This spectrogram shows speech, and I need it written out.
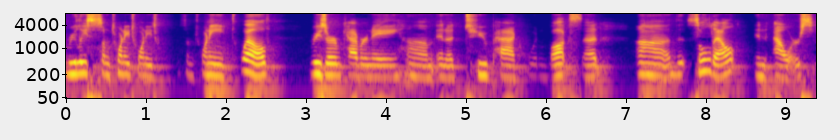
released some 2020, some 2012 Reserve Cabernet um, in a two pack wooden box set uh, that sold out in hours.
